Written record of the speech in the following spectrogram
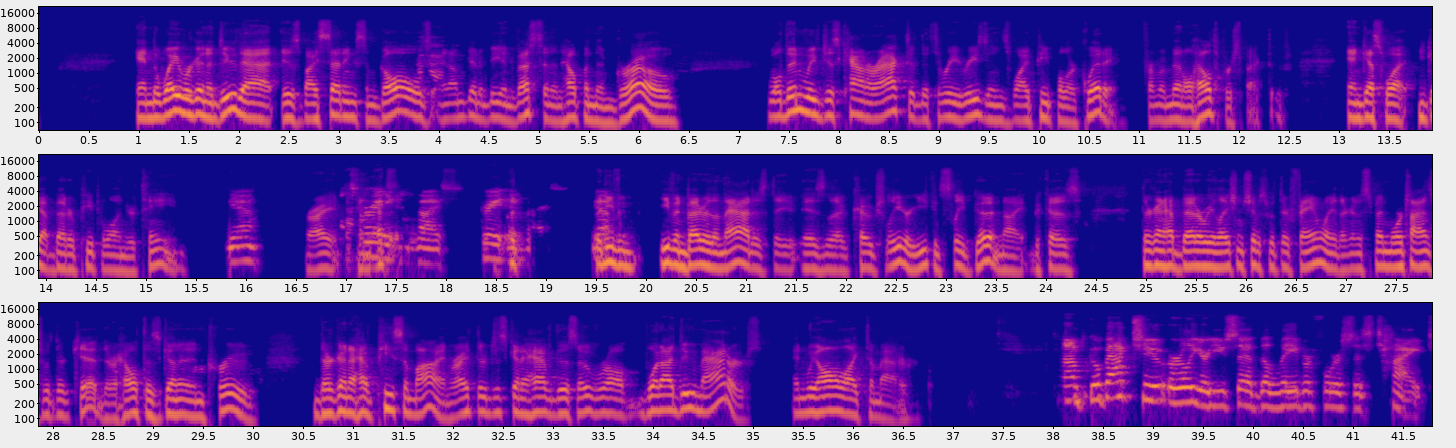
And the way we're going to do that is by setting some goals, uh-huh. and I'm going to be invested in helping them grow well, then we've just counteracted the three reasons why people are quitting from a mental health perspective. And guess what? You got better people on your team. Yeah. Right. That's great that's, advice. Great but, advice. Yeah. But even even better than that is the is the coach leader. You can sleep good at night because they're going to have better relationships with their family. They're going to spend more times with their kid. Their health is going to improve. They're going to have peace of mind, right? They're just going to have this overall what I do matters. And we all like to matter. Tom, go back to earlier, you said the labor force is tight,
